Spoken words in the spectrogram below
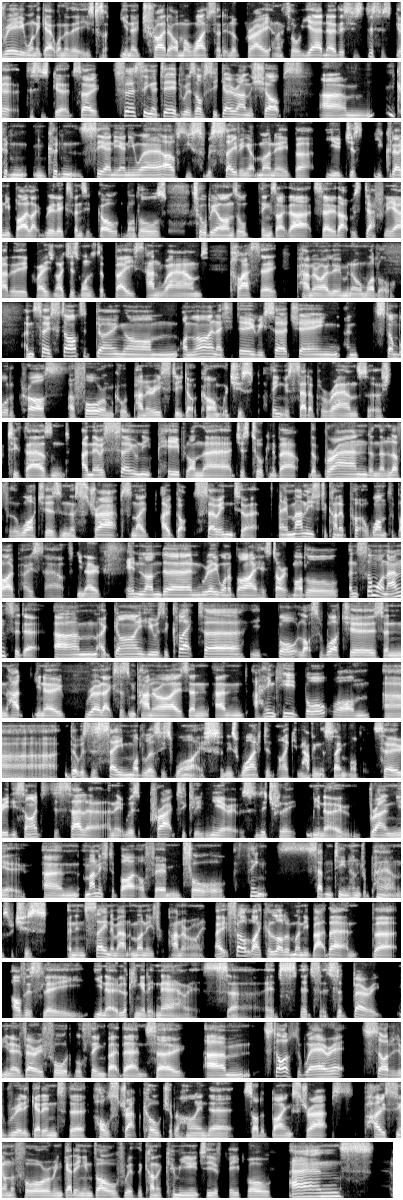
really want to get one of these because you know tried it on my wife said it looked great and i thought yeah no this is this is good this is good. So first thing i did was obviously go around the shops um couldn't couldn't see any anywhere. I obviously was saving up money but you just you could only buy like really expensive gold models tourbillons or things like that. So that was definitely out of the equation. I just wanted a base hand wound classic panerai luminor model and so started going on online as you do, researching and stumbled across a forum called paneristi.com, which is, I think was set up around sort of 2000. And there were so many people on there just talking about the brand and the love for the watches and the straps. And I, I got so into it. I managed to kind of put a want to buy post out, you know, in London, really want to buy a historic model. And someone answered it. Um, a guy who was a collector, he bought lots of watches and had, you know, Rolexes and Panerais. And, and I think he'd bought one uh, that was the same model as his wife's. And his wife didn't like him having the same model. So he decided to sell it. And it was practically new. It was literally, you know, brand new and managed to buy it off him for, I think, £1,700, which is an insane amount of money for Panerai. It felt like a lot of money back then, but obviously, you know, looking at it now, it's uh, it's it's it's a very you know very affordable thing back then. So um, started to wear it, started to really get into the whole strap culture behind it. Started buying straps, posting on the forum, and getting involved with the kind of community of people. And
